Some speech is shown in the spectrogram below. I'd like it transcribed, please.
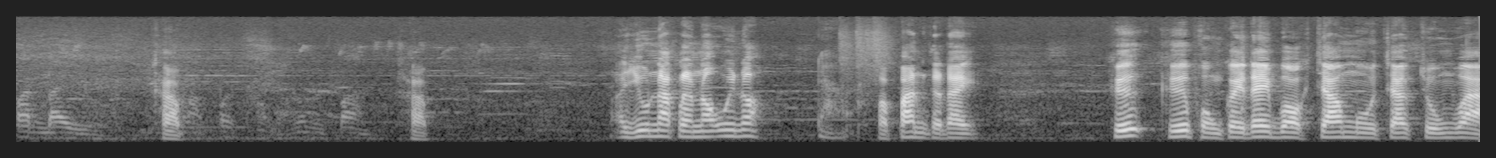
ปั้นได้อยู่ครับ เปิ้นเขาให้มันปั้นครับ อายุนักแล้วเนาะอุ้ยเนาะ เจ้าปะปั้นก็ได้ คือคือผมก็ได้บอกเจ้าหมูเจ้าจุ้มว่า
